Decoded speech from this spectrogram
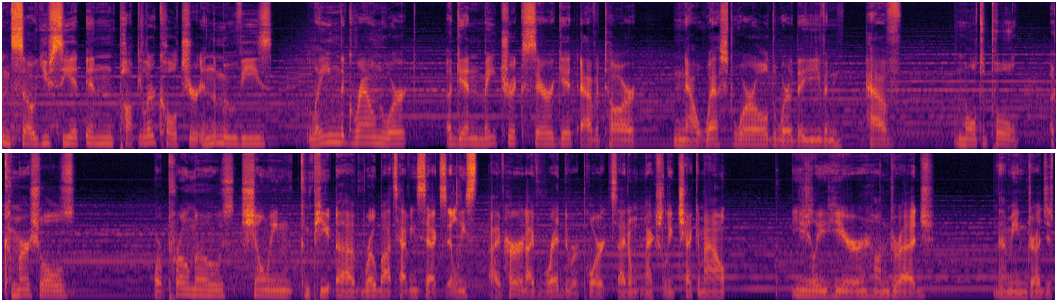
And so you see it in popular culture, in the movies, laying the groundwork. Again, Matrix, Surrogate, Avatar, now Westworld, where they even have multiple uh, commercials or promos showing compute uh, robots having sex. At least I've heard. I've read the reports. I don't actually check them out. Usually here on Drudge. I mean, Drudge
